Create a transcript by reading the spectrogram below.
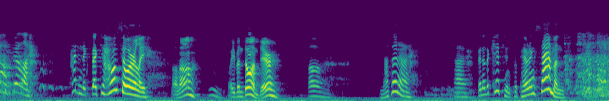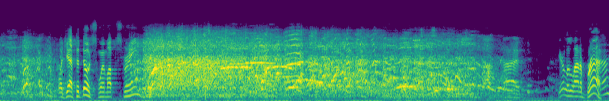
Oh, Phil, I, I didn't expect you home so early. Oh, no? What you been doing, dear? Oh, nothing. I, I've been in the kitchen preparing salmon. What'd you have to do? Swim upstream? Uh, you're a little out of breath. Huh?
